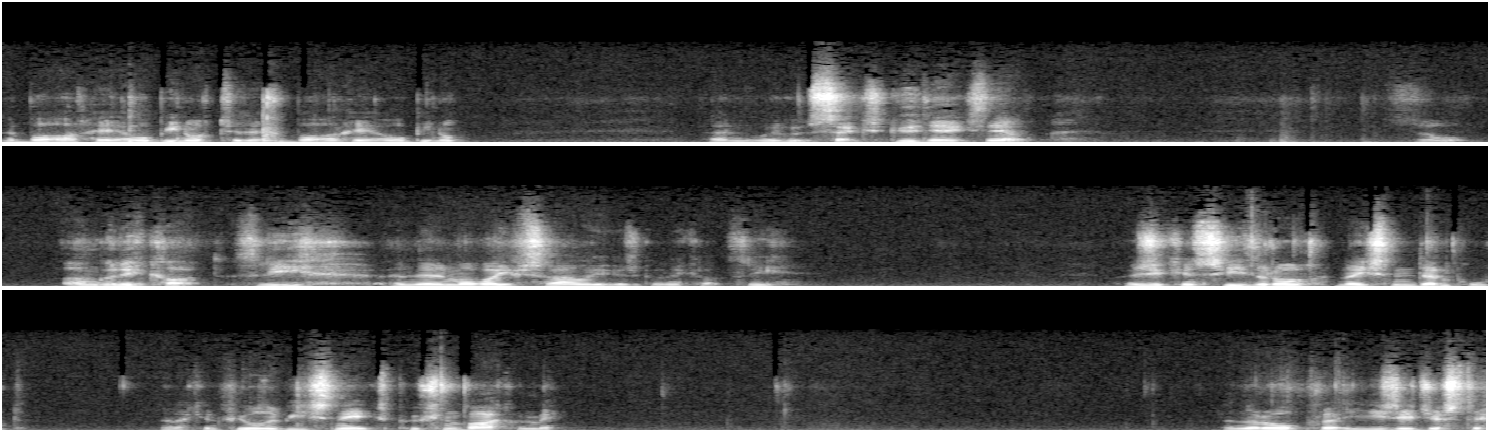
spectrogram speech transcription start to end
the butter het albino to the butter het albino. And we've got six good eggs there. So I'm going to cut three and then my wife Sally is going to cut three. As you can see they're all nice and dimpled and I can feel the wee snakes pushing back on me. And they're all pretty easy just to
